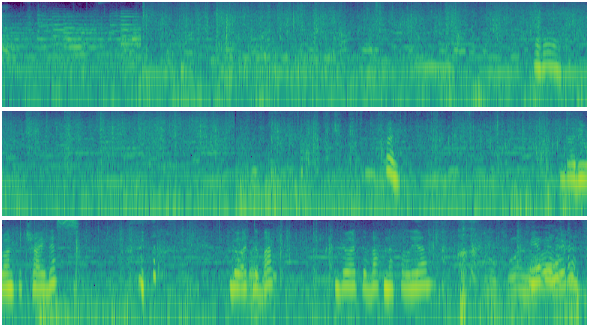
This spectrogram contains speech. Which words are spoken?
yeah. Hey. Daddy want to try this? Go at the back. Go at the back, Napoleon. Pala.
